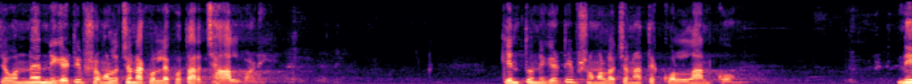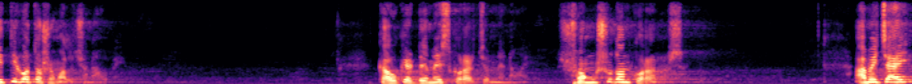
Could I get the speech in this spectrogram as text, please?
যে অন্যের নেগেটিভ সমালোচনা করলে কোথার ঝাল বাড়ে। কিন্তু নেগেটিভ সমালোচনাতে কল্যাণ কম। নীতিগত সমালোচনা হবে। কাউকে ড্যামেজ করার জন্য নয়, সংশোধন করার আশা আমি চাই,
